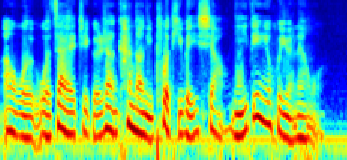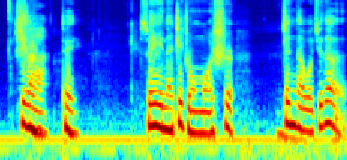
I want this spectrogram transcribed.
啊，我我再这个让看到你破涕为笑，你一定又会原谅我，是吧？对，所以呢，这种模式真的，我觉得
